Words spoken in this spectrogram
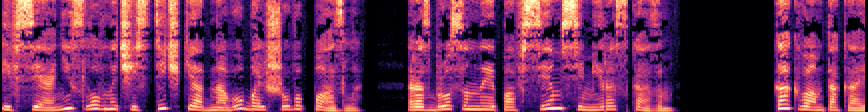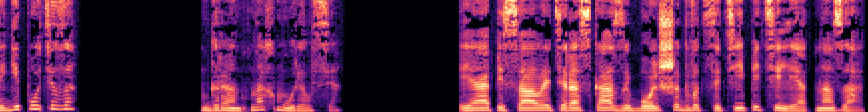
И все они словно частички одного большого пазла, разбросанные по всем семи рассказам. Как вам такая гипотеза? Грант нахмурился. Я писал эти рассказы больше 25 лет назад.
